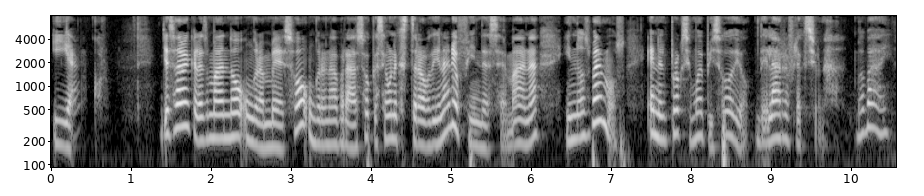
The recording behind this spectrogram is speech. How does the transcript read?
y Anchor. Ya saben que les mando un gran beso, un gran abrazo, que sea un extraordinario fin de semana y nos vemos en el próximo episodio de La Reflexionada. Bye bye.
